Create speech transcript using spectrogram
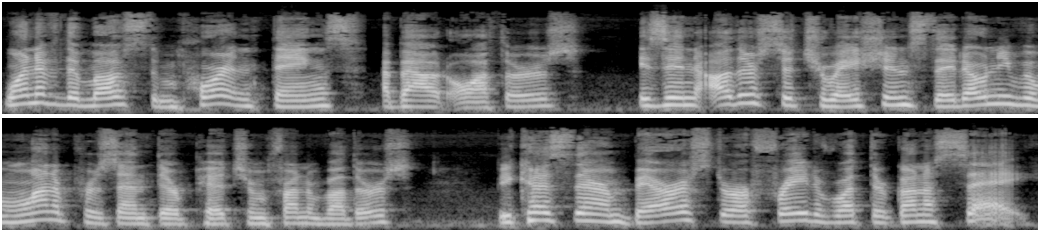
One of the most important things about authors is in other situations, they don't even want to present their pitch in front of others because they're embarrassed or afraid of what they're going to say.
